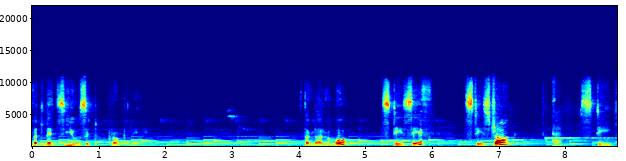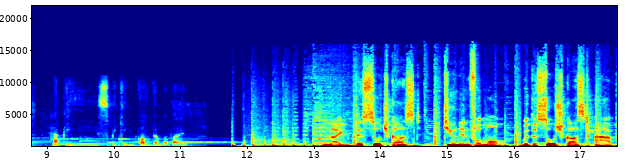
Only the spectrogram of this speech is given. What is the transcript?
But let's use it properly. Tagda raho, stay safe, stay strong, and stay happy. Speaking on the mobile. Like this Sochcast? Tune in for more with the Sochcast app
